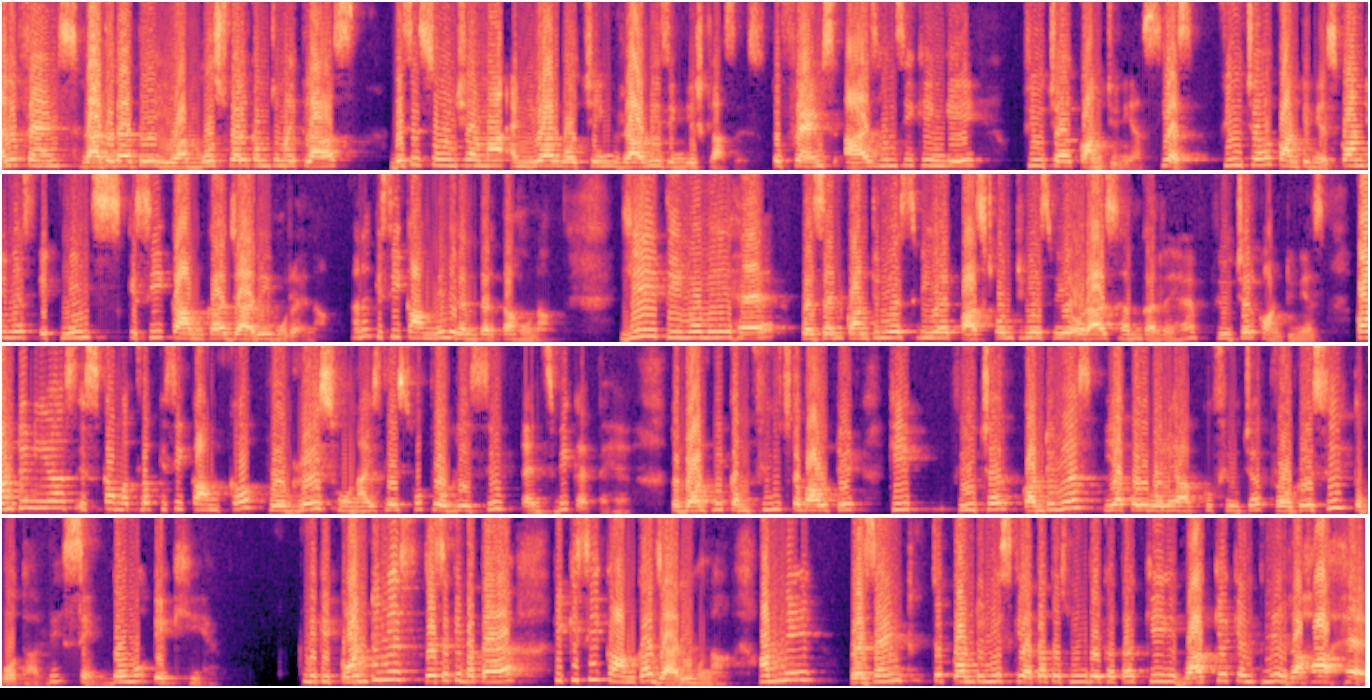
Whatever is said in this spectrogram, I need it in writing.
Hello friends Radhe Radhe you are most welcome to my class this is Son Sharma and you are watching Ravi's English classes तो friends आज हम सीखेंगे future continuous yes future continuous continuous it means किसी काम का जारी हो रहना, है ना? किसी काम में निरंतरता होना। ये तीनों में है प्रेजेंट कॉन्टिन्यूस भी है पास्ट कॉन्टिन्यूस भी है और आज हम कर रहे हैं फ्यूचर कॉन्टिन्यूस कॉन्टिन्यूस इसका मतलब किसी काम का प्रोग्रेस होना, इसलिए इसको प्रोग्रेसिव टेंस भी कहते हैं। तो don't be confuse about it कि फ्यूचर कॉन्टिन्यूस या कोई बोले आपको फ्यूचर प्रोग्रेसिव तो बोथ आर दी सेम दोनों एक ही है। देखिए कॉन्टिन्यूस जैसे कि बताया कि किसी काम का जारी होना। हमने प्रेजेंट जब कॉन्टिन्यूस किया था तो उसमें भी देखा था कि वाक्य के अंत में रहा है।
